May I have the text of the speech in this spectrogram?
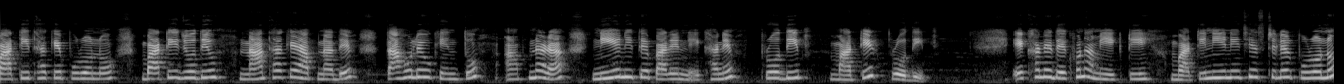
বাটি থাকে পুরনো। বাটি যদিও না থাকে আপনাদের, তাহলেও কিন্তু আপনারা নিয়ে নিতে পারেন এখানে প্রদীপ, মাটির প্রদীপ। এখানে দেখুন আমি একটি বাটি নিয়ে নিয়েছি স্টিলের পুরনো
